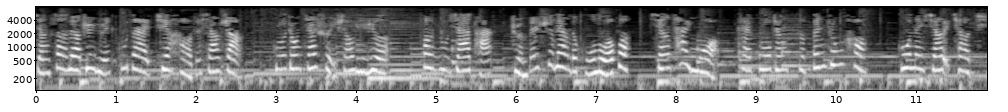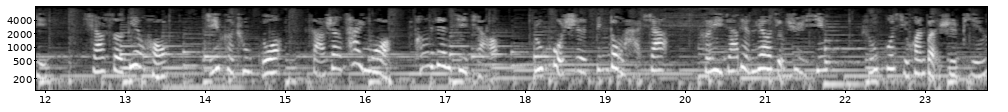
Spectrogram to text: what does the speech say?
将蒜料均匀铺在切好的虾上。锅中加水烧预热，放入虾盘，准备适量的胡萝卜、香菜末，开锅蒸四分钟后。锅内虾尾翘起，虾色变红，即可出锅。撒上菜末。烹饪技巧：如果是冰冻海虾，可以加点料酒去腥。如果喜欢本视频，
